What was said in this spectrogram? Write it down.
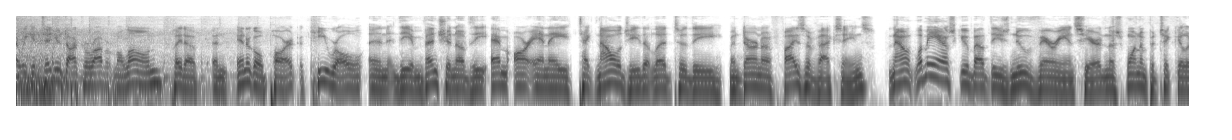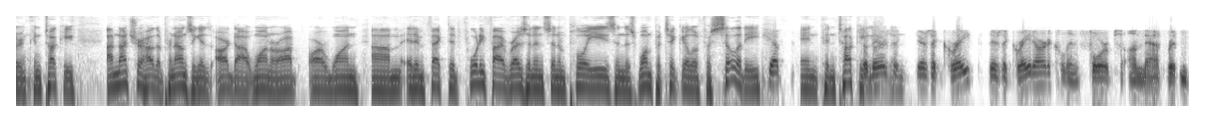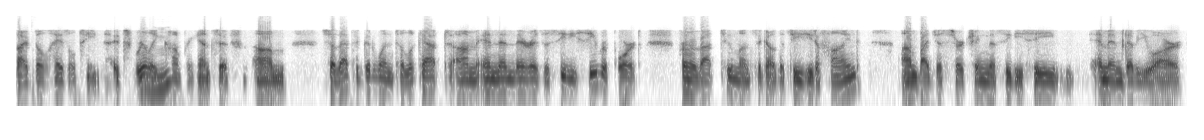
Right, we continue. Dr. Robert Malone played a, an integral part, a key role in the invention of the mRNA technology that led to the Moderna Pfizer vaccines. Now, let me ask you about these new variants here, and this one in particular in Kentucky. I'm not sure how they're pronouncing it, R.1 or R1. Um, it infected 45 residents and employees in this one particular facility Yep. In Kentucky. So there's a there's a great there's a great article in Forbes on that written by Bill Haseltine. It's really Mhm. comprehensive. Um, So that's a good one to look at. Um, and then there is a CDC report from about two months ago that's easy to find um, by just searching the CDC MMWR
